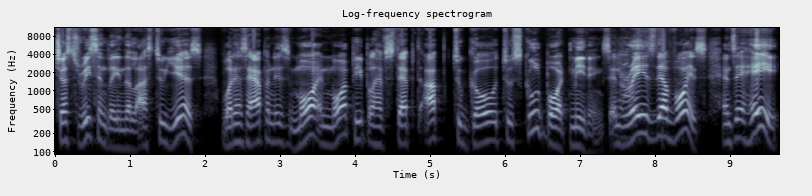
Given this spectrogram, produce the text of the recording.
just recently in the last two years, what has happened is more and more people have stepped up to go to school board meetings and yeah. raise their voice and say, hey,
